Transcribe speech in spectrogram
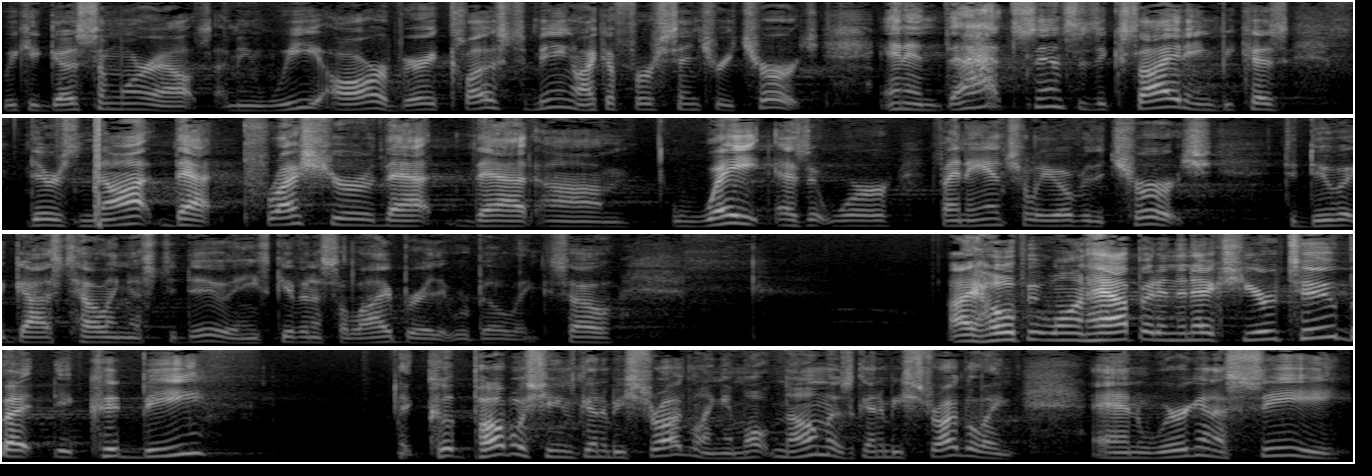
We could go somewhere else. I mean, we are very close to being like a first century church. And in that sense, it's exciting because there's not that pressure, that, that um, weight, as it were, financially over the church to do what God's telling us to do. And He's given us a library that we're building. So I hope it won't happen in the next year or two, but it could be. Cook Publishing is going to be struggling, and Multnomah is going to be struggling. And we're going to see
